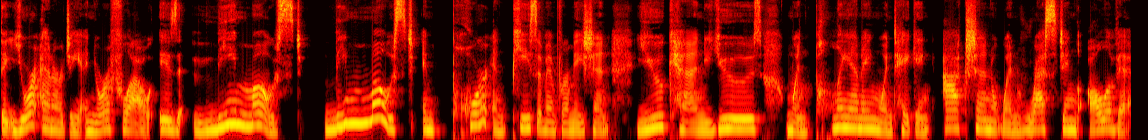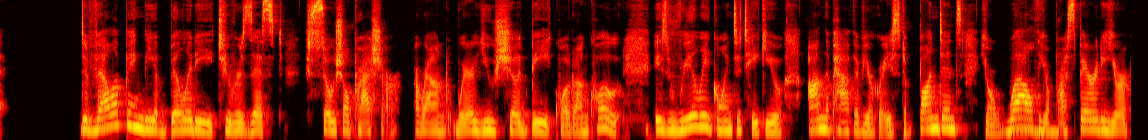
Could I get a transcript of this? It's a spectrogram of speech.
That your energy and your flow is the most, the most important piece of information you can use when planning, when taking action, when resting, all of it. Developing the ability to resist social pressure around where you should be, quote unquote, is really going to take you on the path of your greatest abundance, your wealth, your mm-hmm. prosperity, your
